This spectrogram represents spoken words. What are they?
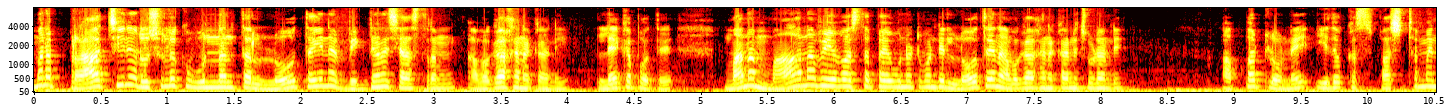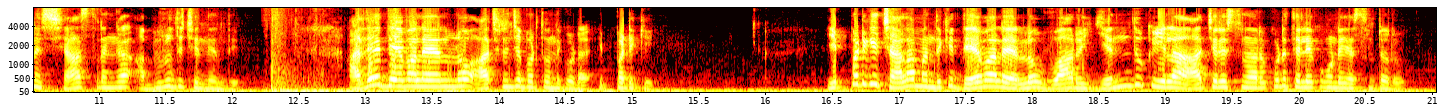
మన ప్రాచీన ఋషులకు ఉన్నంత లోతైన విజ్ఞాన శాస్త్రం అవగాహన కానీ లేకపోతే మన మానవ వ్యవస్థపై ఉన్నటువంటి లోతైన అవగాహన కానీ చూడండి. అప్పట్లోనే ఇదొక స్పష్టమైన శాస్త్రంగా అభివృద్ధి చెందింది. అదే దేవాలయాల్లో ఆచరించబడుతుంది కూడా ఇప్పటికీ. ఇప్పటికీ చాలామందికి దేవాలయాల్లో వారు ఎందుకు ఇలా ఆచరిస్తున్నారో కూడా తెలియకుండా చేస్తుంటారు.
